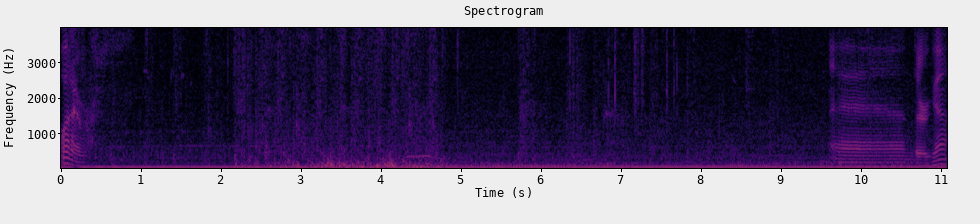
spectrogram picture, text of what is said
Whatever. And there we go.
